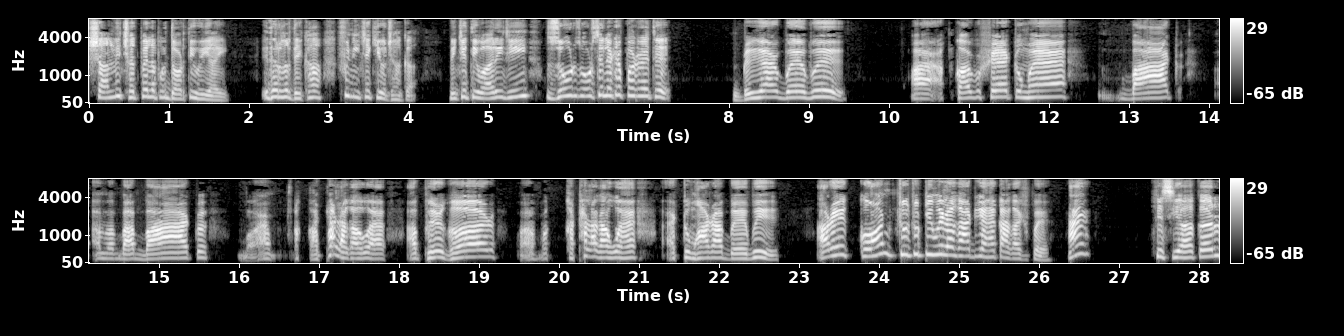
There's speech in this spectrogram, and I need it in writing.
शालिनी छत पे लपक दौड़ती हुई आई। इधर उधर देखा, फिर नीचे की ओर झांका। नीचे तिवारी जी ज़ोर ज़ोर से लेटर पढ़ रहे थे। डियर बेबी कब से तुम्हें बात बा, बात कट्ठा लगा हुआ है। अब फिर घर कट्ठा लगा हुआ है। तुम्हारा बेबी अरे कौन चूचू टीवी लगा दिया है कागज़ पे हैं? खिसियाकर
